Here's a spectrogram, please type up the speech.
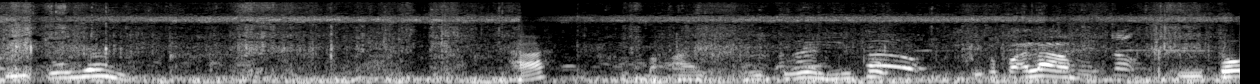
Hito yan. Ha? Baka hito yan, hito. Hindi ko pa alam. Hito.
